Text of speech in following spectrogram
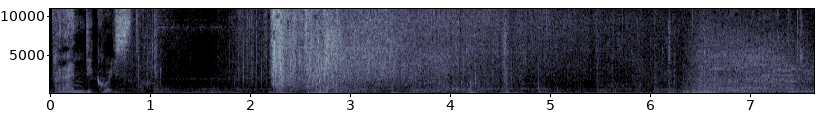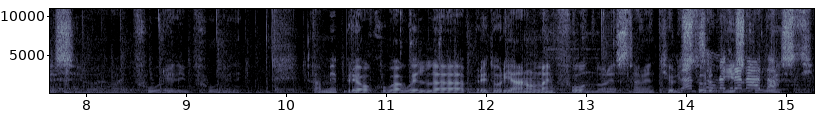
Prendi questo! A me preoccupa quel pretoriano là in fondo, onestamente. Io li Lancia stordisco questi.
